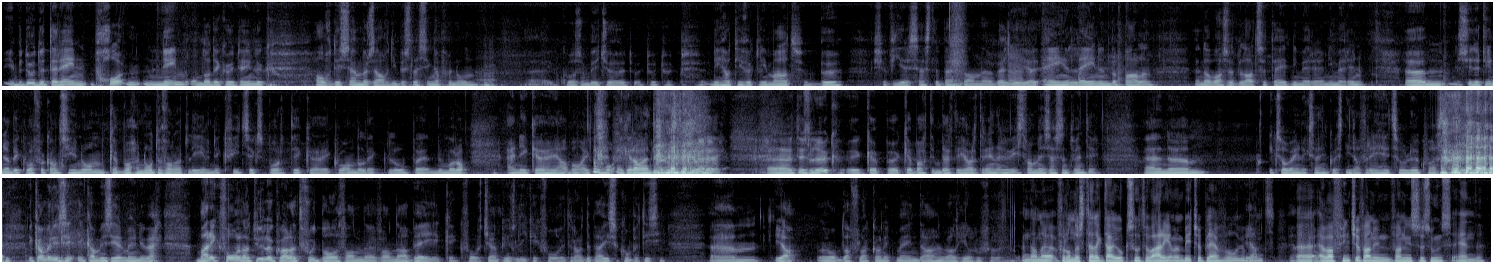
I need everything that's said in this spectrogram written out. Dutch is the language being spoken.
je bedoelt het terrein? Goh, nee, omdat ik uiteindelijk half december zelf die beslissing heb genomen. ik was een beetje het, het, het, negatieve klimaat beu. Als je 64 bent, dan wil je je eigen lijnen bepalen. En dat was het de laatste tijd niet meer, niet meer in. Um, sindsdien heb ik wat vakantie genomen. Ik heb wat genoten van het leven. Ik fiets, ik sport, ik, uh, ik wandel, ik loop, uh, noem maar op. En ik, uh, ja, bon, ik kom ook een keer af en toe in de studio terecht. het is leuk. Ik heb, ik heb 38 jaar trainer geweest, van mijn 26. En um, ik zou eigenlijk zeggen, ik wist niet dat vrijheid zo leuk was. ik, amuseer, ik amuseer mij nu weg. Maar ik volg natuurlijk wel het voetbal van, van nabij. Ik, ik volg Champions League, ik volg uiteraard de Belgische competitie. Um, ja, op dat vlak kan ik mijn dagen wel heel goed vullen. En dan uh, veronderstel ik dat je ook Zulte Waregem een beetje blijven volgen ja, bent. Ja, uh, en wat vind je van hun, van hun seizoenseinde?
